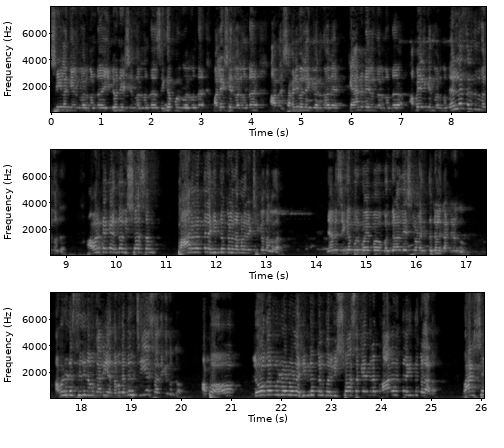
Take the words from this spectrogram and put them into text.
ശ്രീലങ്കയിൽ നിന്ന് വരുന്നുണ്ട് ഇന്തോനേഷ്യയിൽ നിന്ന് വരുന്നുണ്ട് സിംഗപ്പൂരിൽ നിന്ന് വരുന്നുണ്ട് മലേഷ്യയിൽ നിന്ന് വരുന്നുണ്ട് ശബരിമലയ്ക്ക് വരുന്നവര് കാനഡയിൽ നിന്ന് വരുന്നുണ്ട് അമേരിക്കയിൽ നിന്ന് വരുന്നുണ്ട് എല്ലാ സ്ഥലത്തു നിന്ന് വരുന്നുണ്ട്. അവർക്കൊക്കെ എന്തോ വിശ്വാസം? ഭാരതത്തിലെ ഹിന്ദുക്കൾ നമ്മളെ രക്ഷിക്കും എന്നുള്ളതാണ്. ഞാൻ സിംഗപ്പൂർ പോയപ്പോ ബംഗ്ലാദേശിലുള്ള ഹിന്ദുക്കൾ കണ്ടിരുന്നു. അവരുടെ സ്ഥിതി നമുക്കറിയാം. നമുക്ക് എന്തെങ്കിലും ചെയ്യാൻ സാധിക്കുന്നുണ്ടോ? അപ്പോ ലോകം മുഴുവനുള്ള ഹിന്ദുക്കൾക്ക് ഒരു വിശ്വാസ കേന്ദ്രം ഭാരതത്തിലെ ഹിന്ദുക്കളാണ്. പക്ഷേ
